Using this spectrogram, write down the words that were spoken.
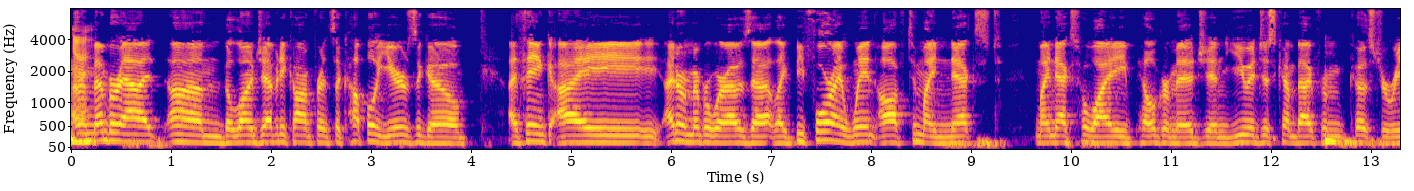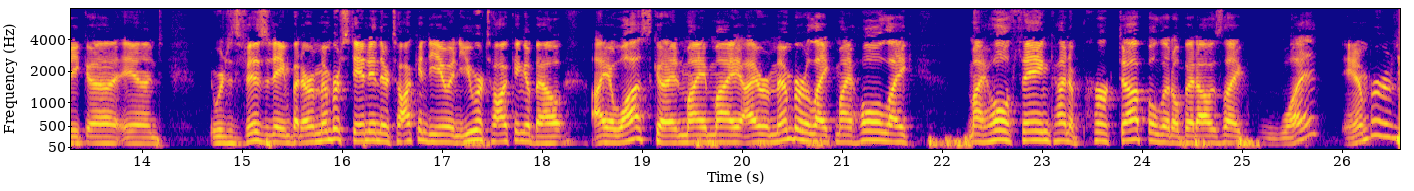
I remember at um, the longevity conference a couple years ago. I think I I don't remember where I was at. Like before I went off to my next my next Hawaii pilgrimage, and you had just come back from Costa Rica, and we're just visiting. But I remember standing there talking to you, and you were talking about ayahuasca, and my my I remember like my whole like my whole thing kind of perked up a little bit. I was like, what? Amber's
